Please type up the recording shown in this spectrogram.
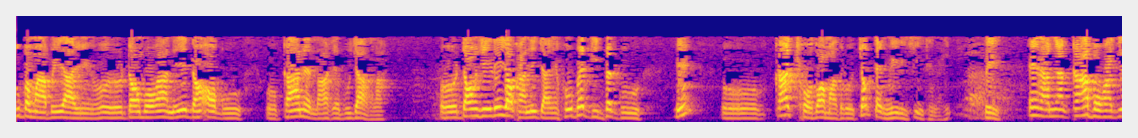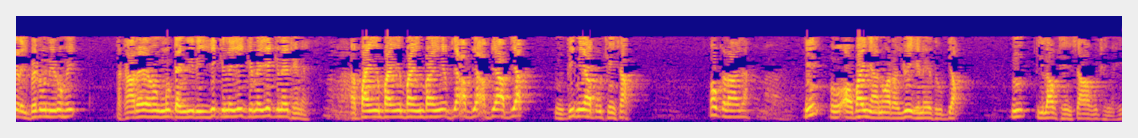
ဥပမာပေးရရင်ဟိုတောင်ပေါ်ကနေတောင်အောက်ကိုဟိုကားနဲ့လာခဲ့ဘူးကြသလားဟိုတောင်ကြီးလေးရောက်ခါနေကြရင်ဟိုဘက်ဒီဘက်ကိုဟင်ဟိုကားချော်သွားမှတို့ကြောက်တဲ့နေတွေရှိတယ်ဟိပေးအဲ့ဒါများကားပေါ်ကကြည့်လိုက်ဘယ်လိုနေတော့ဟိတခါတည်းငုတ်တိုင်လေးတွေရိတ်ကနေရိတ်ကနေရိတ်ကနေထင်တယ်အပိုင်အပိုင်အပိုင်အပိုင်အပြအပြအပြအပြဒီနေရာပူထင်ရှား ဟုတ်ကလားဗျာဟင်ဟိုအောက်ပိုင်းညာတော့ရွေ့ကနေသူပြောက်ဟင်ဒီလောက်ထင်ရှားဘူးထင်တယ်ဟိ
